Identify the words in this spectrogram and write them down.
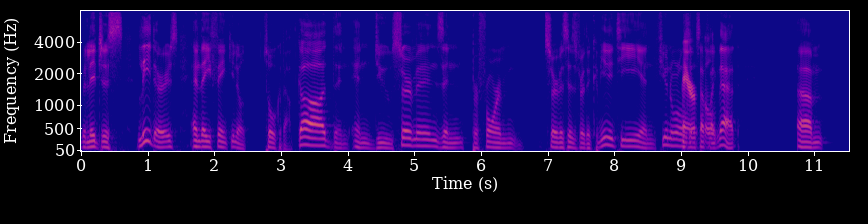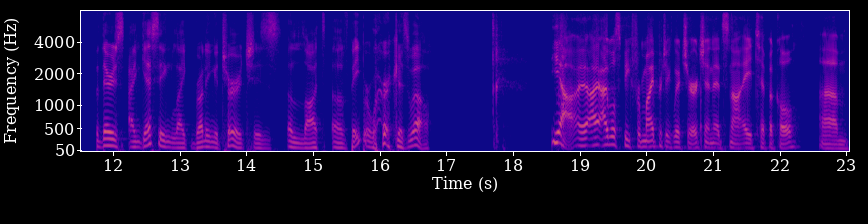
religious leaders and they think you know talk about God and and do sermons and perform services for the community and funerals Miracle. and stuff like that. Um, but there's I'm guessing like running a church is a lot of paperwork as well. Yeah, I, I will speak for my particular church, and it's not atypical. Um,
